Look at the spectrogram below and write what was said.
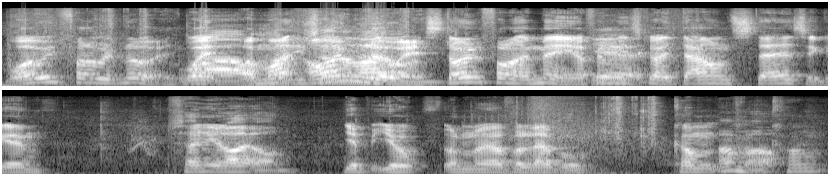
Why are we following Louis? Wait, Wow, am I, do you turn I'm Louis. on? Don't follow me. I think we Yeah. need to go downstairs again. Turn your light on. Yeah, but you're on the other level. Come. I'm up. Come.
